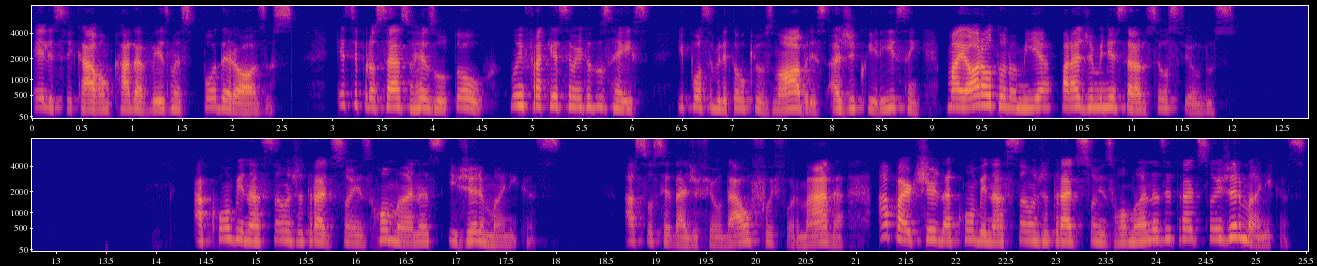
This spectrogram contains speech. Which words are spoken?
eles ficavam cada vez mais poderosos. Esse processo resultou no enfraquecimento dos reis e possibilitou que os nobres adquirissem maior autonomia para administrar os seus feudos. A combinação de tradições romanas e germânicas. A sociedade feudal foi formada a partir da combinação de tradições romanas e tradições germânicas.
